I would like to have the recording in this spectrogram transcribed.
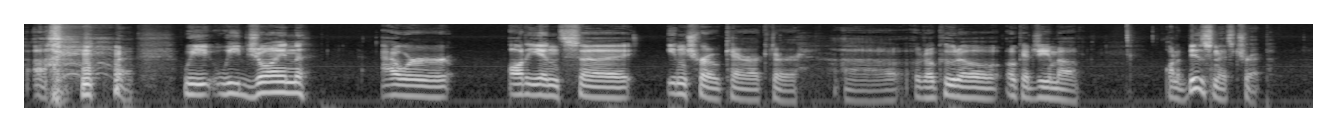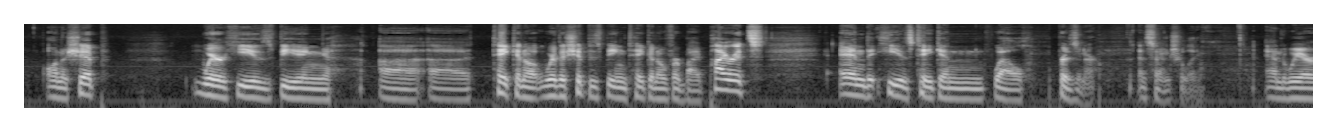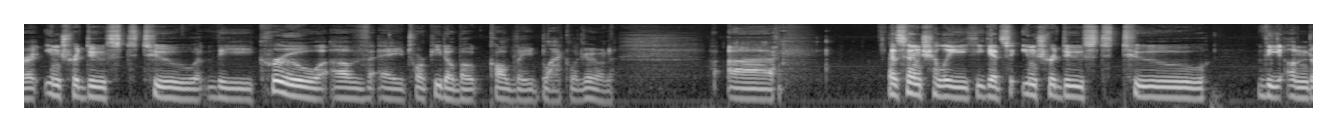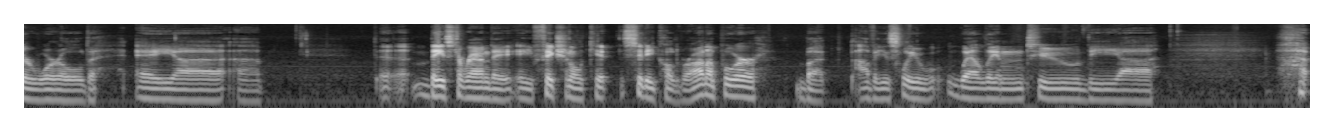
Uh, we we join our audience uh, intro character, uh, Rokuro Okajima, on a business trip on a ship where he is being uh, uh, taken o- where the ship is being taken over by pirates, and he is taken well prisoner essentially. And we are introduced to the crew of a torpedo boat called the Black Lagoon. Uh, essentially, he gets introduced to the underworld, a uh, uh, uh, based around a, a fictional kit city called Roanapur, but obviously well into the uh,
